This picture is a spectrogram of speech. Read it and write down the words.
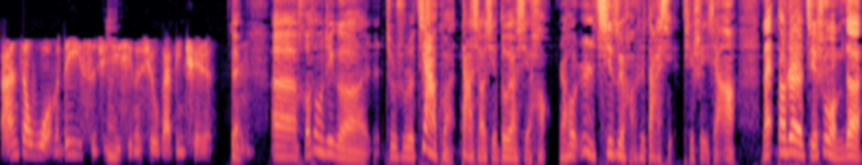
按照我们的意思去进行了修改并确认。对，呃，合同这个就是价款大小写都要写好，然后日期最好是大写。提示一下啊，来到这儿结束我们的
